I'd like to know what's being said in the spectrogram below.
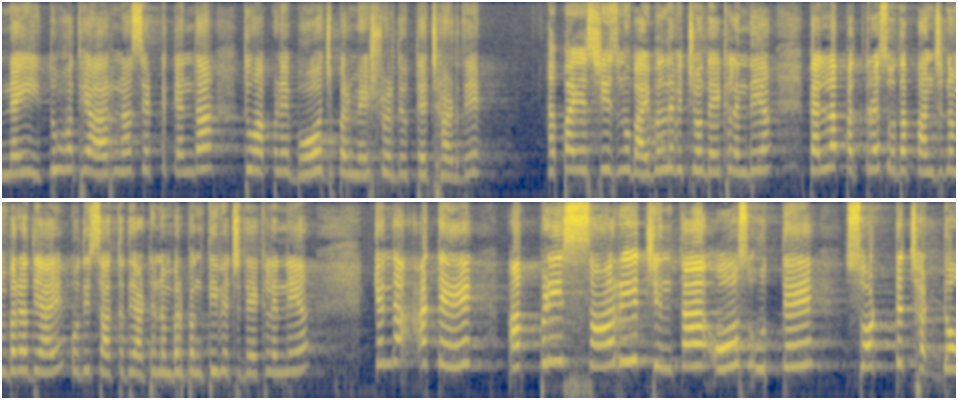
ਨਹੀਂ, ਤੂੰ ਹਥਿਆਰ ਨਾ ਸਿੱਟ, ਕਹਿੰਦਾ, ਤੂੰ ਆਪਣੇ ਬੋਝ ਪਰਮੇਸ਼ਵਰ ਦੇ ਉੱਤੇ ਛੱਡ ਦੇ। ਆਪਾਂ ਇਸ ਚੀਜ਼ ਨੂੰ ਬਾਈਬਲ ਦੇ ਵਿੱਚੋਂ ਦੇਖ ਲੈਂਦੇ ਆ ਪਹਿਲਾ ਪਤਰਸ, ਉਹਦਾ 5 ਨੰਬਰ ਅਧਿਆਏ, ਉਹਦੀ 7 ਤੇ 8 ਨੰਬਰ ਪੰਕਤੀ ਵਿੱਚ ਦੇਖ ਲੈਂਦੇ ਆ ਕਹਿੰਦਾ, ਅਤੇ ਆਪਣੀ ਸਾਰੀ ਚਿੰਤਾ ਉਸ ਉੱਤੇ ਸੁੱਟ ਛੱਡੋ।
